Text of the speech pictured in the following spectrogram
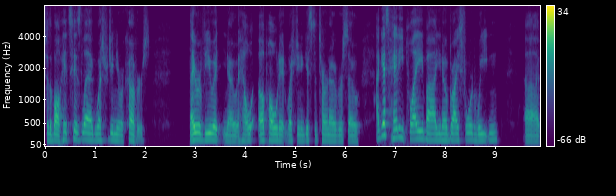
so the ball hits his leg. West Virginia recovers. They review it, you know, uphold it. West Virginia gets the turnover. So I guess heady play by, you know, Bryce Ford Wheaton. Uh,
